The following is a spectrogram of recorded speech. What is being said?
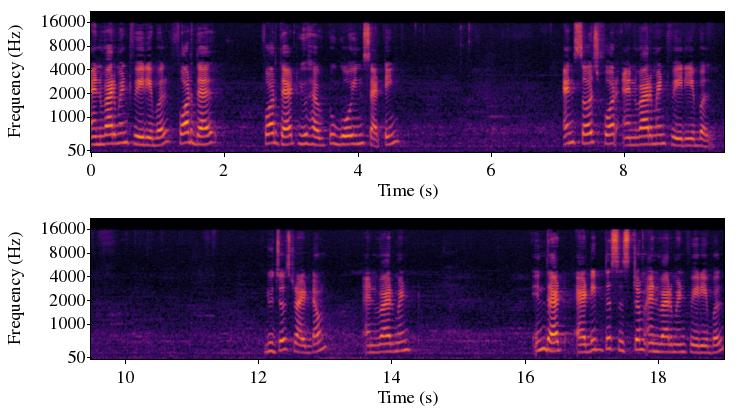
environment variable for that for that you have to go in setting and search for environment variable. You just write down environment in that edit the system environment variable.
